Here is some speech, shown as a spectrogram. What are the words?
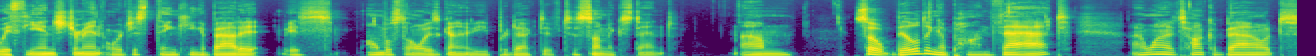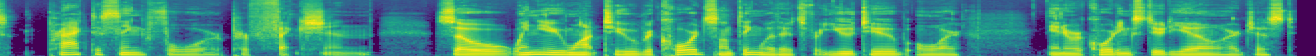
with the instrument or just thinking about it is almost always going to be productive to some extent. Um, so, building upon that, I want to talk about practicing for perfection. So when you want to record something, whether it's for YouTube or in a recording studio or just,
